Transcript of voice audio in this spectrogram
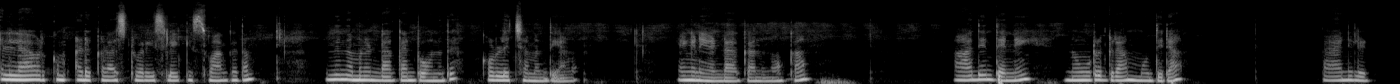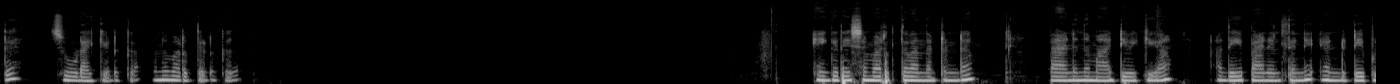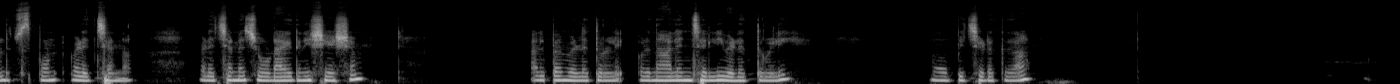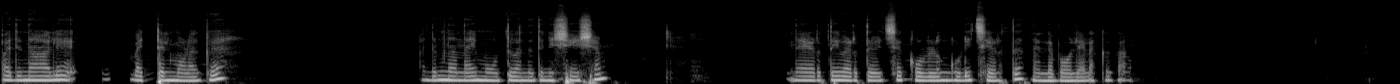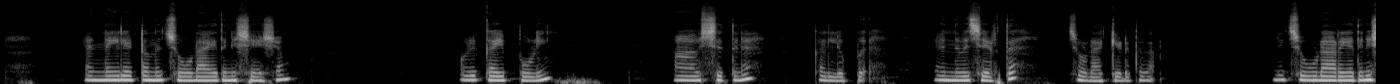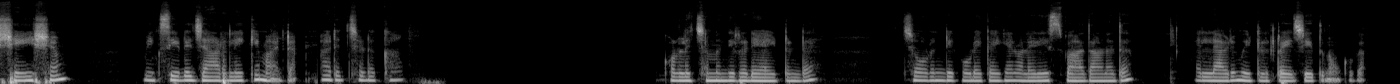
എല്ലാവർക്കും അടുക്കള സ്റ്റോറീസിലേക്ക് സ്വാഗതം. ഇന്ന് നമ്മൾ ഉണ്ടാക്കാൻ പോകുന്നത് കൊള്ളിച്ചമന്തിയാണ്. എങ്ങനെയാണ് ഉണ്ടാക്കാമെന്ന് നോക്കാം. ആദ്യം തന്നെ നൂറ് ഗ്രാം മുതിര പാനിലിട്ട് ചൂടാക്കിയെടുക്കുക. ഒന്ന് വറുത്തെടുക്കുക. ഏകദേശം വറുത്ത് വന്നിട്ടുണ്ട്. പാനിൽ നിന്ന് മാറ്റി വയ്ക്കുക അതേ പാനിൽ തന്നെ രണ്ട് ടേബിൾ സ്പൂൺ വെളിച്ചെണ്ണ വെളിച്ചെണ്ണ ചൂടായതിന് ശേഷം അല്പം വെളുത്തുള്ളി ഒരു നാലഞ്ചല്ലി വെളുത്തുള്ളി മൂപ്പിച്ചെടുക്കുക. പതിനാല് വറ്റൽ മുളക് അതും നന്നായി മൂത്ത് വന്നതിന് ശേഷം നേരത്തെ വറുത്ത് വെച്ച കൊള്ളും കൂടി ചേർത്ത് നല്ലപോലെ ഇളക്കുക. എണ്ണയിലിട്ടൊന്ന് ചൂടായതിന് ശേഷം ഒരു കൈപ്പുളി ആവശ്യത്തിന് കല്ലുപ്പ് എന്നിവ ചേർത്ത് ചൂടാക്കിയെടുക്കുക. ഇനി ചൂടാറിയതിന് ശേഷം മിക്സിയുടെ ജാറിലേക്ക് മാറ്റാം. അരച്ചെടുക്കാം. കൊള്ളിച്ചമ്മന്തി റെഡി ആയിട്ടുണ്ട്. ചോറിന്റെ കൂടെ കഴിക്കാൻ വളരെ സ്വാദാണിത്. എല്ലാവരും വീട്ടിൽ ട്രൈ ചെയ്ത് നോക്കുക.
